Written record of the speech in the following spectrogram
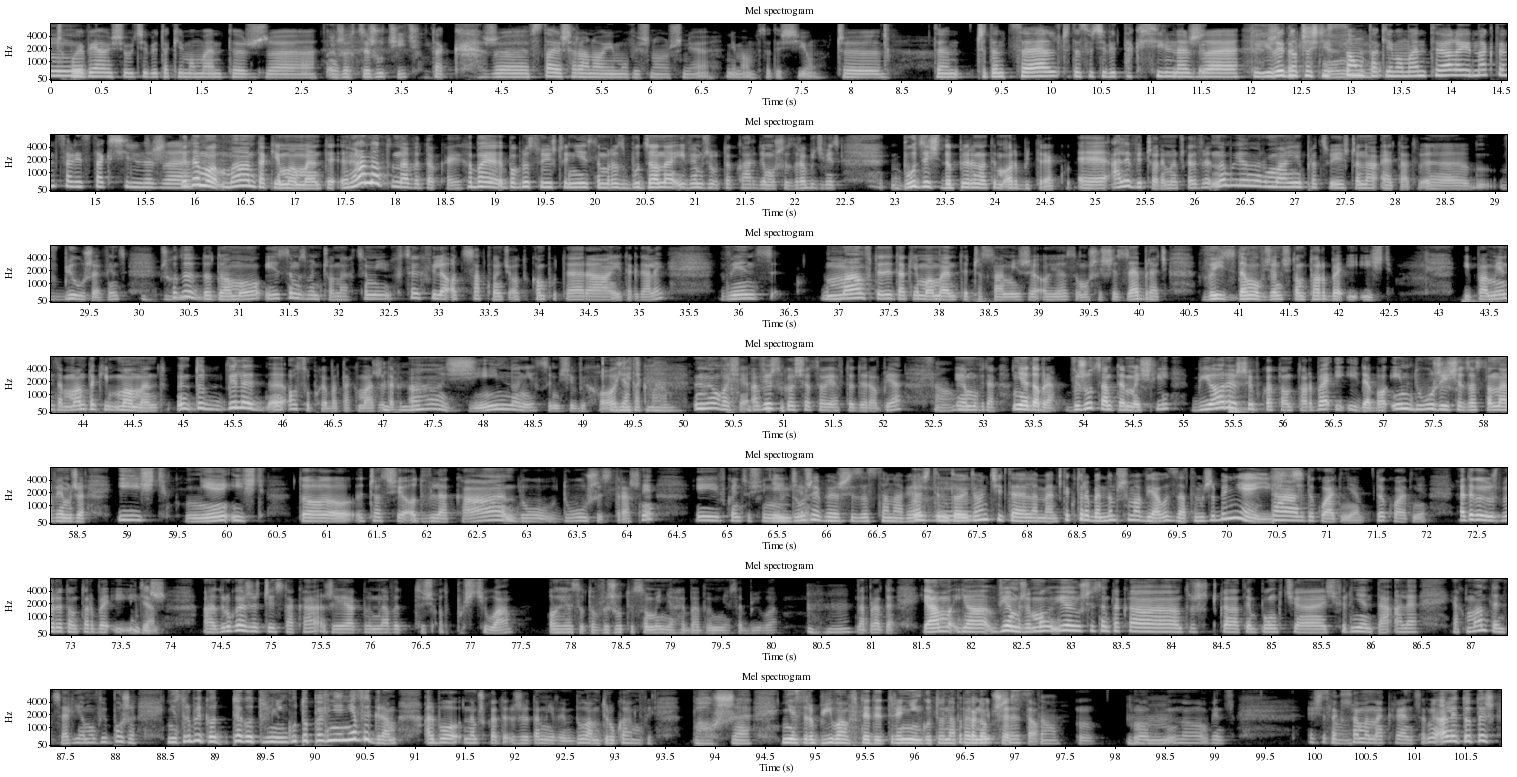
Czy pojawiają się u ciebie takie momenty, że Że chcę rzucić. tak, że wstajesz rano i mówisz, no już nie, nie mam wtedy sił? Czy ten, czy ten cel, czy to jest u ciebie tak silne, że, że jednocześnie tak są takie momenty, ale jednak ten cel jest tak silny, że... Wiadomo, mam takie momenty. Rano to nawet okej. Chyba ja po prostu jeszcze nie jestem rozbudzona i wiem, że to kardio muszę zrobić, więc budzę się dopiero na tym orbitreku. E, ale wieczorem na przykład, no bo ja normalnie pracuję jeszcze na etat e, w biurze, więc przychodzę do domu i jestem zmęczona. Chcę, mi, chcę chwilę odsapnąć od komputera i tak dalej. Więc mam wtedy takie momenty czasami, że o Jezu, muszę się zebrać, wyjść z domu, wziąć tą torbę i iść. I pamiętam, mam taki moment, to wiele e, osób chyba tak ma, że tak, a zimno, nie chce mi się wychodzić. ja tak mam. No właśnie, a wiesz Gosia, co ja wtedy robię? Co? Ja mówię tak, nie dobra, wyrzucam te myśli, biorę szybko tą torbę i idę, bo im dłużej się zastanawiam, że iść, nie iść, to czas się odwleka, dłu- dłuży strasznie i w końcu się nie Im idzie. dłużej będziesz się zastanawiać, tym Mhm. dojdą ci te elementy, które będą przemawiały za tym, żeby nie iść. Tak, dokładnie, dokładnie. Dlatego już biorę tą torbę i idę. Idziesz. A druga rzecz jest taka, że jakbym nawet coś odpuściła, o Jezu, to wyrzuty sumienia chyba by mnie zabiła. Mhm. Naprawdę. Ja, ja wiem, że mo- ja już jestem taka troszeczkę na tym punkcie świrnięta, ale jak mam ten cel, ja mówię, Boże, nie zrobię go, tego treningu, to pewnie nie wygram. Albo na przykład, że tam, nie wiem, byłam druga, mówię, Boże, nie zrobiłam wtedy treningu, to na To pewno przez to. to. Mm. No, Mhm. no więc ja się Co? tak sama nakręcam. Ale to też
